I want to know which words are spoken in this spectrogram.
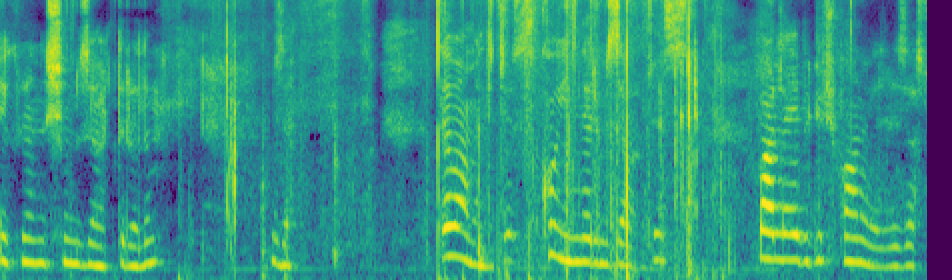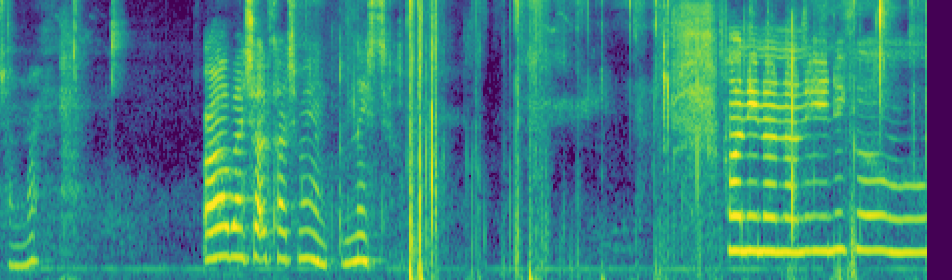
Ekran ışığımızı arttıralım. Güzel. Devam edeceğiz. Coinlerimizi alacağız. Barla'ya bir güç puanı veririz az sonra. Aa ben şarkı açmayı unuttum. Neyse. Hani na na ni ni go.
